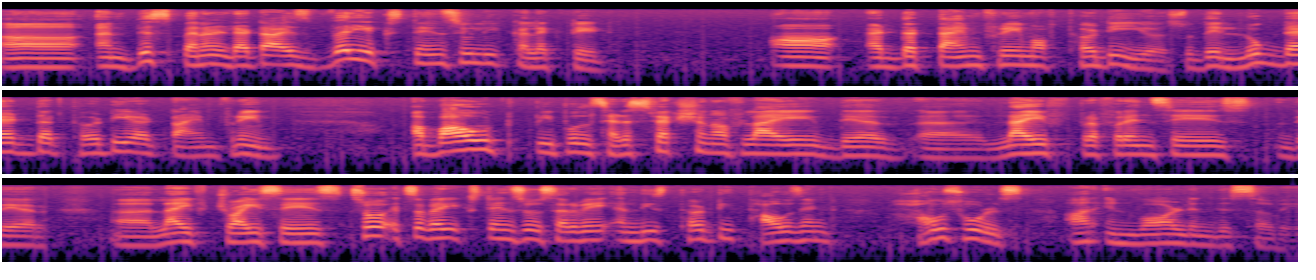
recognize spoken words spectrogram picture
uh, and this panel data is very extensively collected uh, at the time frame of 30 years. So, they looked at the 30 year time frame about people's satisfaction of life, their uh, life preferences, their uh, life choices. So, it is a very extensive survey and these 30,000 households are involved in this survey.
